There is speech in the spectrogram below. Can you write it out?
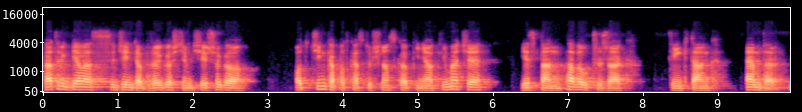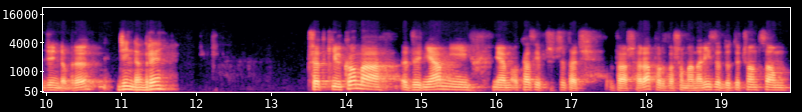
Patryk Białas, dzień dobry. Gościem dzisiejszego odcinka podcastu Śląska Opinia o Klimacie jest pan Paweł Czyżak, think tank Ember. Dzień dobry. Dzień dobry. Przed kilkoma dniami miałem okazję przeczytać wasz raport, waszą analizę dotyczącą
